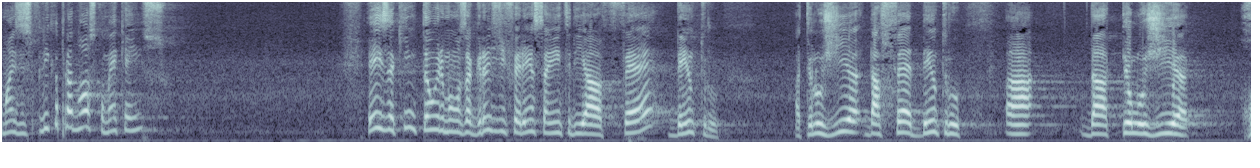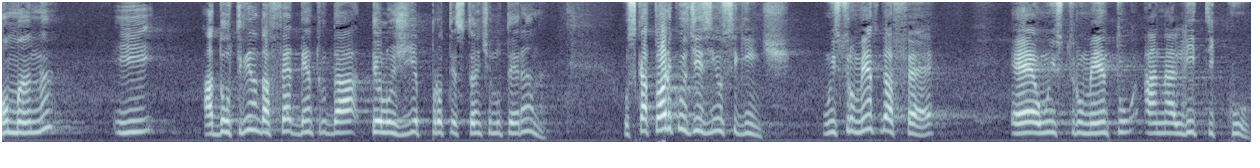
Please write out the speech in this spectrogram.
Mas explica para nós como é que é isso. Eis aqui então, irmãos, a grande diferença entre a fé dentro, a teologia da fé dentro a, da teologia romana e a doutrina da fé dentro da teologia protestante luterana. Os católicos diziam o seguinte: o instrumento da fé é um instrumento analítico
